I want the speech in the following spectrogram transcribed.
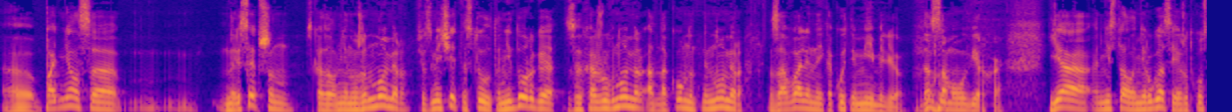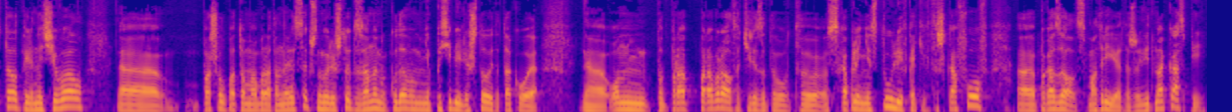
поднялся на ресепшн, сказал, мне нужен номер, все замечательно, стоило это недорого, захожу в номер, однокомнатный номер, заваленный какой-то мебелью до самого верха. Я не стал не ругаться, я жутко устал, переночевал, э, пошел потом обратно на ресепшн, говорю, что это за номер, куда вы меня поселили, что это такое? Э, он пробрался через это вот э, скопление стульев, каких-то шкафов, показал, смотри, это же вид на Каспий.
